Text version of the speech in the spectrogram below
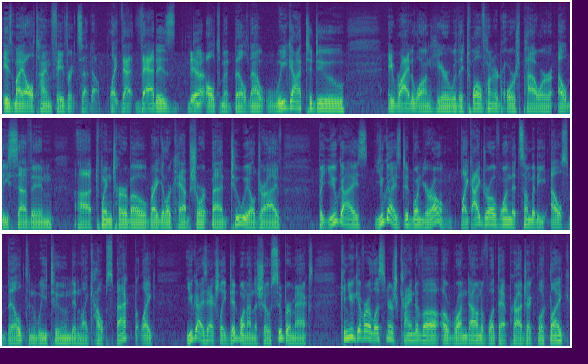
is my all-time favorite setup. Like that that is the Yeah. ultimate build. Now, we got to do a ride along here with a 1200 horsepower LB7 uh, twin turbo regular cab short bed two-wheel drive. But you guys, you guys did one your own. Like I drove one that somebody else built and we tuned and like helped spec, but like you guys actually did one on the show Supermax. Can you give our listeners kind of a, a rundown of what that project looked like?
